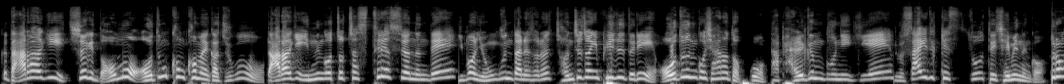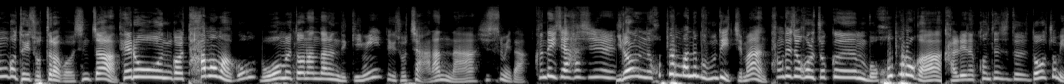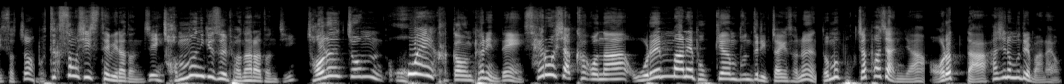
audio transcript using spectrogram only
그 나락이 지역이 너무 어둠컴컴해가지고 나락에 있는 것조차 스트레스였는데 이번 용군단에서는 전체적인 필드들이 어두운 곳이 하나도 없고 다 밝은 분위기에 그리고 사이드 퀘스트도 되게 재밌는 거 그런 거 되게 좋더라고요. 진짜 새로운 걸 탐험하고 모험을 떠난다는 느낌이 되게 좋지 않았나 싶습니다. 근데 이제 사실 이런 호평받는 부분도 있지만 상대적으로 조금 뭐 호불호가 갈리는 콘텐츠들도 좀 있었죠. 뭐 특성 시스템이라든지 전문 기술 변화라든지 저는 좀 호에 가까운 편인데 새로 시작하거나 오랜만에 복귀한 분들 입장에서는 너무 복잡하지 않냐 어렵다 하시는 분들이 많아요.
